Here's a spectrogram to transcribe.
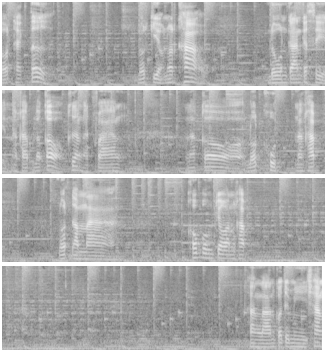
รถแท็กเตอร์ รถเกี่ยวนวดข้าว โดนการเกษตรนะครับ แล้วก็เครื่องอัดฟาง แล้วก็รถขุดนะครับ รถดำนา ครบวงจรครับ ทางร้านก็จะมีช่าง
